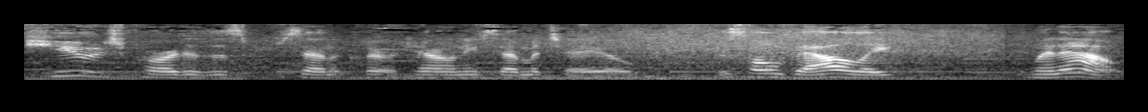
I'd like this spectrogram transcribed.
huge part of this Santa Clara County, San Mateo, this whole valley went out.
